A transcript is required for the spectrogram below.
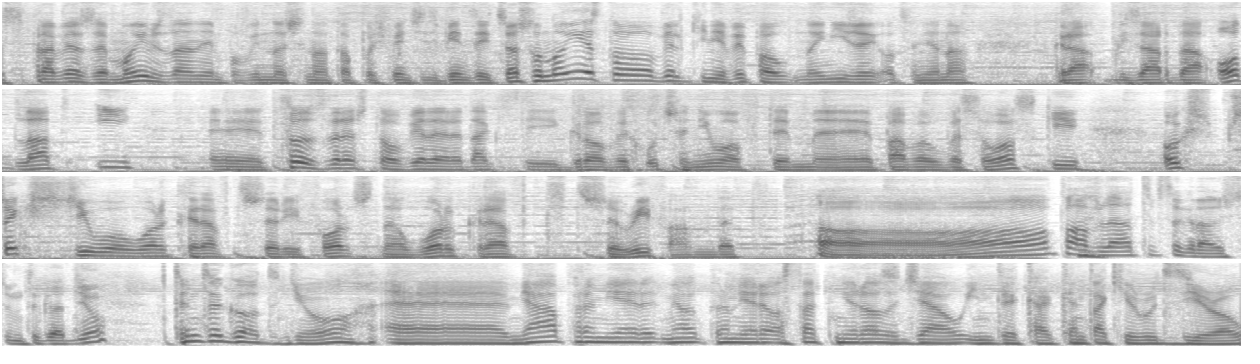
sprawia, że moim zdaniem powinno się na to poświęcić więcej czasu. No jest to wielki niewypał, najniżej oceniana gra Blizzarda od lat i co zresztą wiele redakcji growych uczyniło, w tym e, Paweł Wesołowski, przechściło Warcraft 3 Reforged na Warcraft 3 Refunded. O, Pawle, a ty w co grałeś w tym tygodniu? W tym tygodniu e, miała, premier, miał premierę ostatni rozdział indyka Kentucky Route Zero.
